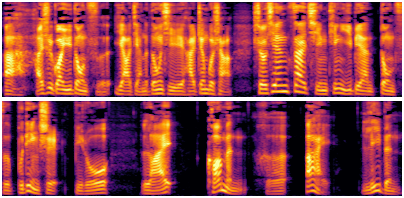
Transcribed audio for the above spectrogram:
啊，还是关于动词，要讲的东西还真不少。首先，再请听一遍动词不定式，比如来 （kommen） 和爱 （lieben）。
